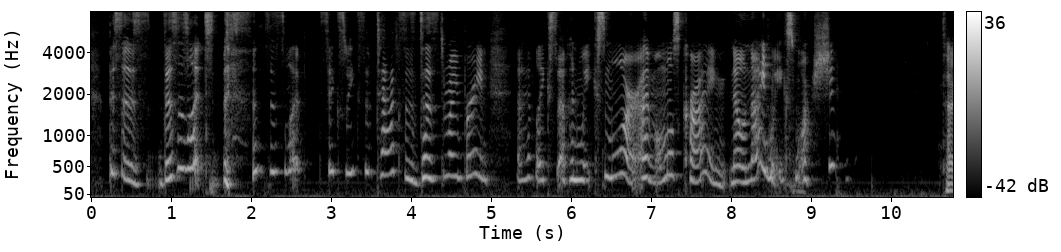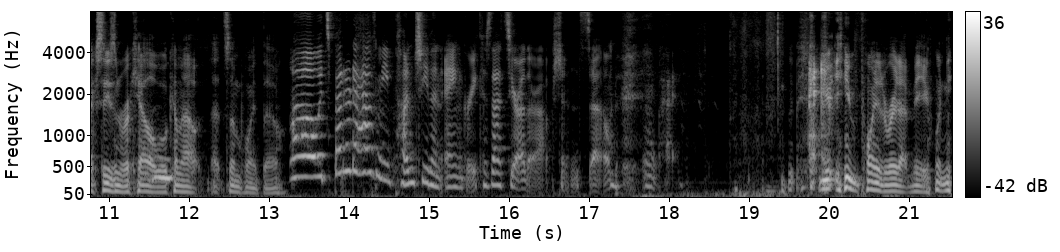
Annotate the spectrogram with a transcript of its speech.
this is this is what this is what six weeks of taxes does to my brain, and I have like seven weeks more. I'm almost crying. No, nine weeks more. Shit. Tax season Raquel will come out at some point, though. Oh, it's better to have me punchy than angry because that's your other option. So, okay. You, you pointed right at me when you.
